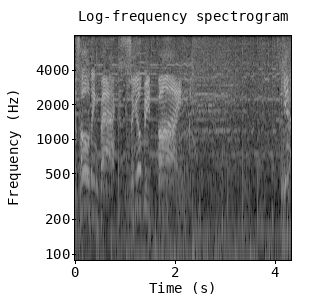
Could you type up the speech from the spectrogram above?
Was holding back, so you'll be fine. Yeah.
